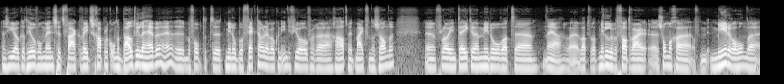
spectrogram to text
Dan zie je ook dat heel veel mensen het vaak wetenschappelijk onderbouwd willen hebben. Hè? De, bijvoorbeeld het, het middel Bovecto, daar hebben we ook een interview over gehad met Mike van der Zanden een flow in tekenmiddel wat, uh, nou ja, wat, wat middelen bevat waar uh, sommige of meerdere honden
